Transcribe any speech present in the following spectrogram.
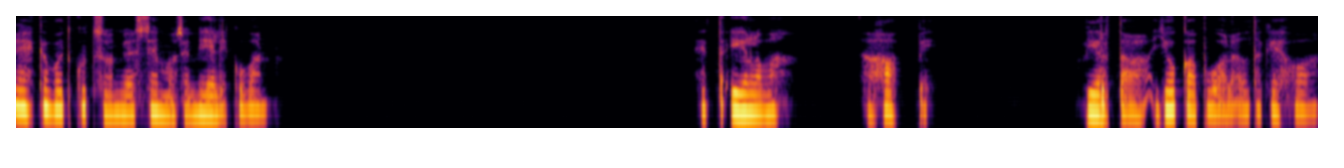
Ja ehkä voit kutsua myös semmoisen mielikuvan, että ilma ja happi virtaa joka puolelta kehoon.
